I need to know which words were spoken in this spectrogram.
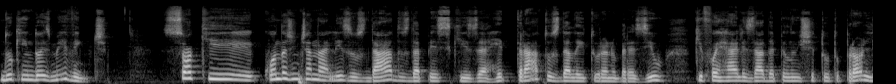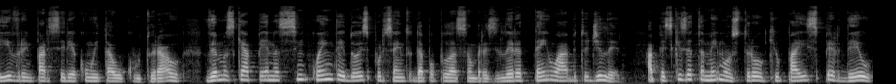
do que em 2020. Só que, quando a gente analisa os dados da pesquisa Retratos da Leitura no Brasil, que foi realizada pelo Instituto Pro Livro em parceria com o Itaú Cultural, vemos que apenas 52% da população brasileira tem o hábito de ler. A pesquisa também mostrou que o país perdeu,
